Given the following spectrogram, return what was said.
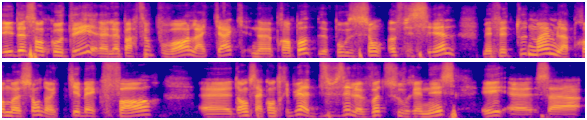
et de son côté, euh, le parti au pouvoir, la CAQ, ne prend pas de position officielle, mais fait tout de même la promotion d'un Québec fort. Euh, donc, ça contribue à diviser le vote souverainiste et euh, ça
